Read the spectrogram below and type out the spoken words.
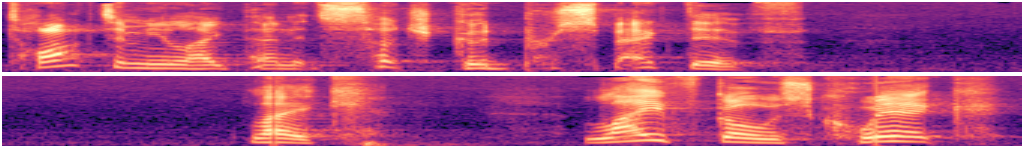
talk to me like that, and it's such good perspective. Like, life goes quick.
